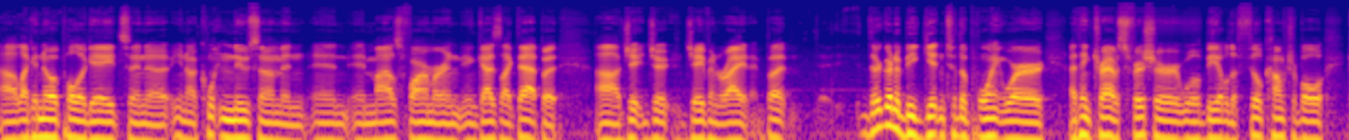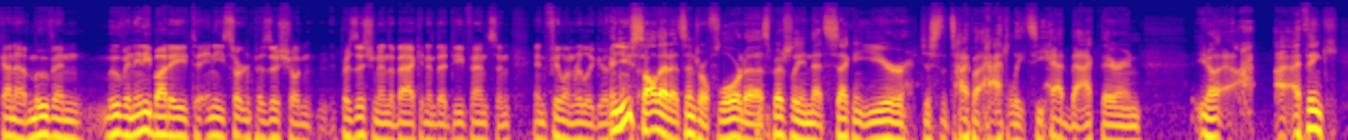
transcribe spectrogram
uh, like a Noah Pola Gates and uh, you know Quinton Newsome and, and, and Myles Farmer and, and guys like that. But uh, J- J- Javin Wright, but they're going to be getting to the point where I think Travis Fisher will be able to feel comfortable kind of moving moving anybody to any certain position position in the back end of that defense and, and feeling really good. And you that. saw that at Central Florida, especially in that second year, just the type of athletes he had back there. And, you know, I, I think –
